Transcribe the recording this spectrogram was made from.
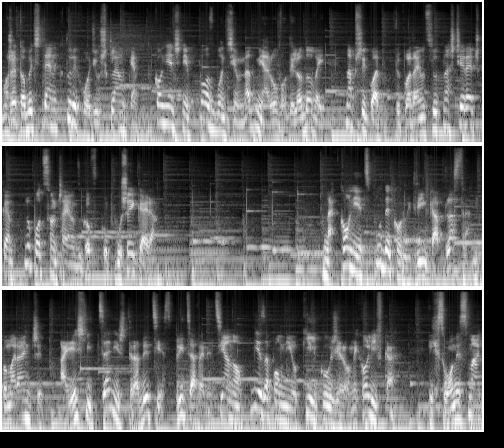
Może to być ten, który chłodził szklankę. Koniecznie pozbądź się nadmiaru wody lodowej, na przykład wykładając lód na ściereczkę lub odsączając go w kubku shakera. Na koniec udekoruj drinka plastrami pomarańczy. A jeśli cenisz tradycję spritza Veneciano, nie zapomnij o kilku zielonych oliwkach. Ich słony smak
